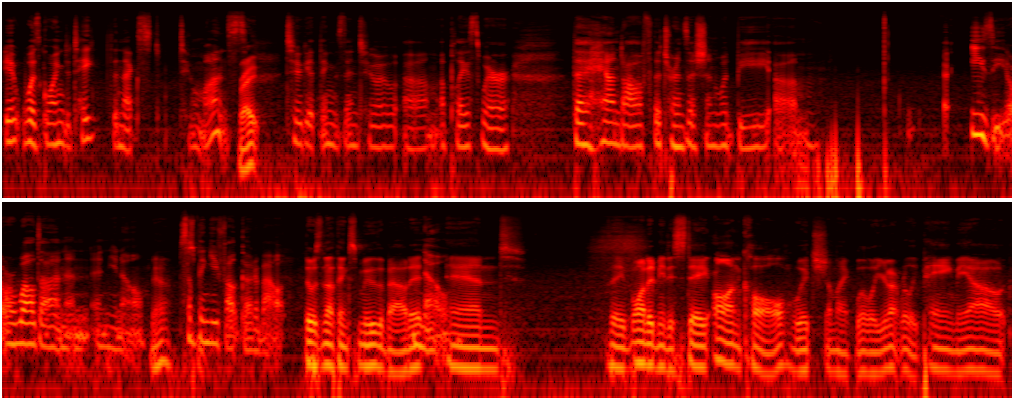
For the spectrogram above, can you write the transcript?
it was going to take the next two months Right. to get things into um, a place where the handoff, the transition would be um, easy or well done, and and you know Yeah. something you felt good about. there was nothing smooth about it. No. And they wanted me to stay on call, which I'm like, well, you're not really paying me out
